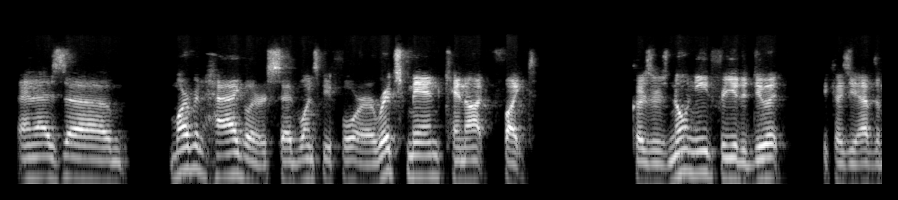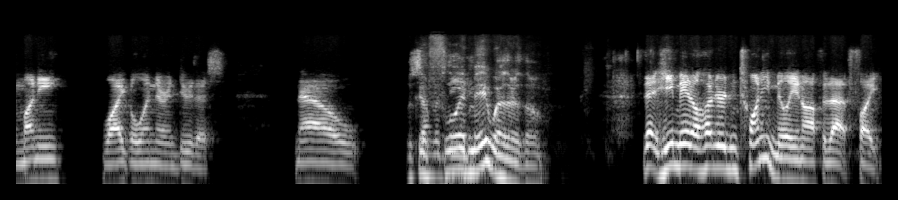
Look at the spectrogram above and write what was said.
and as um, Marvin Hagler said once before, a rich man cannot fight because there's no need for you to do it because you have the money. Why go in there and do this? Now Look at Floyd these- Mayweather though. that he made 120 million off of that fight.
